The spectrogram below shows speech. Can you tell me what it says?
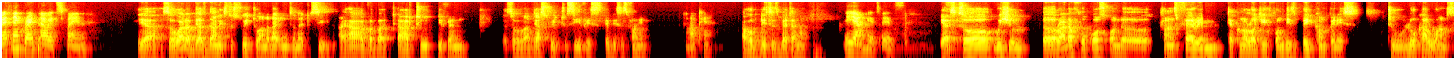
But I think right now it's fine. Yeah. So what I've just done is to switch to another internet to see. I have about I have two different. So I've just switched to see if it's if this is fine. Okay. I hope this is better now. Yeah, it is. Yes. So we should uh, rather focus on the transferring technology from these big companies to local ones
